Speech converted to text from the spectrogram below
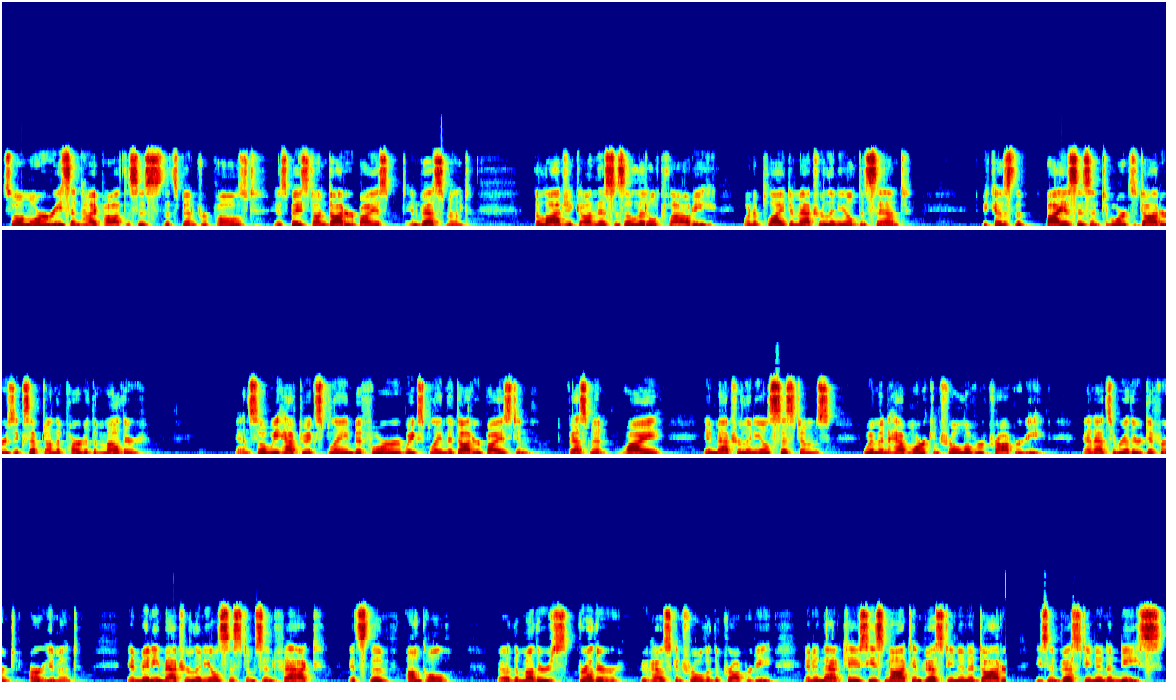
So, a more recent hypothesis that's been proposed is based on daughter biased investment. The logic on this is a little cloudy when applied to matrilineal descent because the bias isn't towards daughters except on the part of the mother. And so we have to explain before we explain the daughter biased investment why in matrilineal systems women have more control over property. And that's a rather different argument. In many matrilineal systems, in fact, it's the uncle, uh, the mother's brother, who has control of the property. And in that case, he's not investing in a daughter, he's investing in a niece.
